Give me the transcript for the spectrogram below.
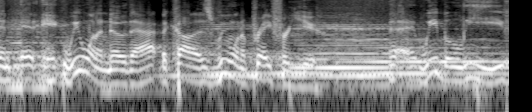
And, and we want to know that because we want to pray for you. we believe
